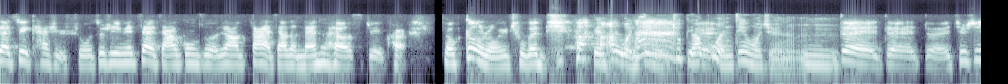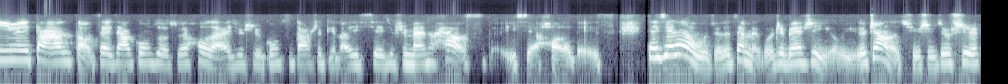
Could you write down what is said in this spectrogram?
在最开始说，就是因为在家工作，让大家的 mental health 这一块就更容易出问题了，也不稳定，就比较 不稳定，我觉得，嗯，对对对，就是因为大家早在家工作，所以后来就是公司当时给了一些就是 mental health 的一些 holidays，但现在我觉得在美国这边是有一个这样的趋势，就是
